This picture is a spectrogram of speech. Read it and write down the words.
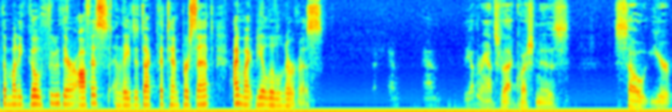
the money go through their office and they deduct the 10%, I might be a little nervous. And, and the other answer to that question is so you're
